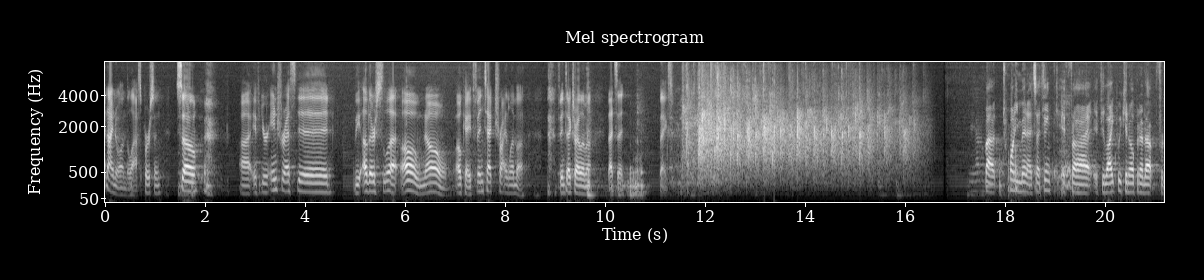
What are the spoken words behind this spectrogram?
and I know I'm the last person. So uh, if you're interested, the other sli oh no, okay, FinTech Trilemma. FinTech Trilemma, that's it. Thanks. About 20 minutes. I think if, uh, if you like, we can open it up for,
